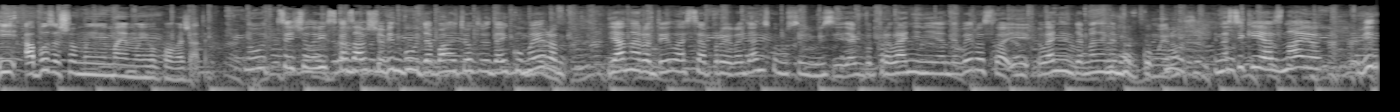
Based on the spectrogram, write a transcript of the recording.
і або за що ми маємо його поважати? Ну, цей чоловік сказав, що він був для багатьох людей кумиром. Я народилася при радянському союзі. Якби при Леніні я не виросла, і Ленін для мене не був кумиром. І наскільки я знаю, він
